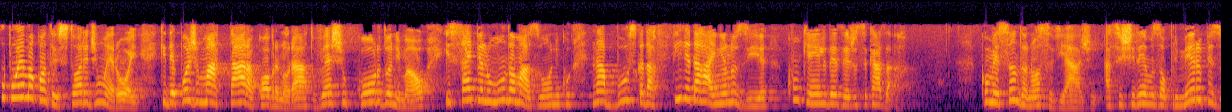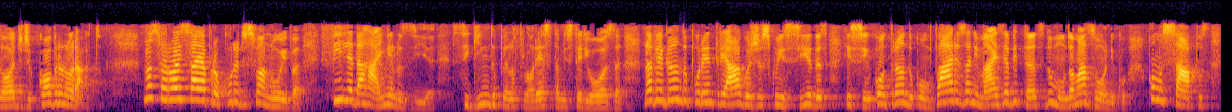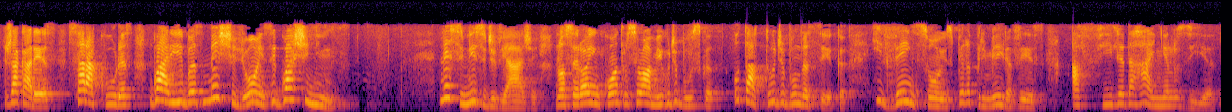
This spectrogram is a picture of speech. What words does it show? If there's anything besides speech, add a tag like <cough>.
O poema conta a história de um herói que, depois de matar a cobra Norato, veste o couro do animal e sai pelo mundo amazônico na busca da filha da rainha Luzia, com quem ele deseja se casar. Começando a nossa viagem, assistiremos ao primeiro episódio de Cobra Norato. Nosso herói sai à procura de sua noiva, filha da rainha Luzia, seguindo pela floresta misteriosa, navegando por entre águas desconhecidas e se encontrando com vários animais e habitantes do mundo amazônico, como sapos, jacarés, saracuras, guaribas, mexilhões e guaxinins. Nesse início de viagem, nosso herói encontra o seu amigo de busca, o tatu de bunda seca, e vê em sonhos pela primeira vez a filha da rainha Luzia.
